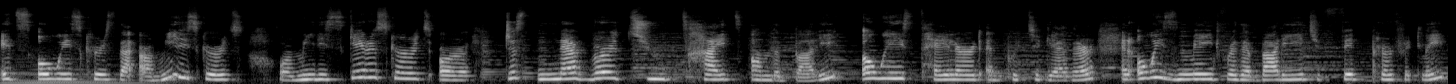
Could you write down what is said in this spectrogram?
it's always skirts that are midi skirts or midi skater skirts or just never too tight on the body always tailored and put together and always made for the body to fit perfectly.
